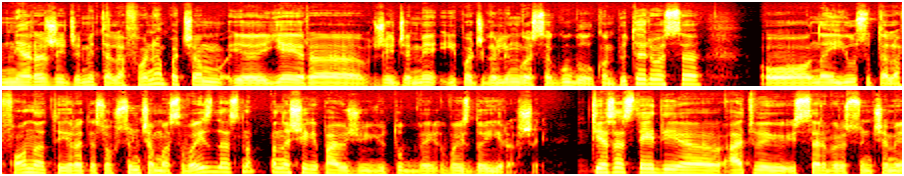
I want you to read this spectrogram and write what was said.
nėra žaidžiami telefone pačiam, e, jie yra žaidžiami ypač galingose Google kompiuteriuose, o, na, į jūsų telefoną tai yra tiesiog siunčiamas vaizdas, na, panašiai kaip, pavyzdžiui, YouTube vaizdo įrašai. Tiesa, Stadia atveju iš serverių siunčiami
